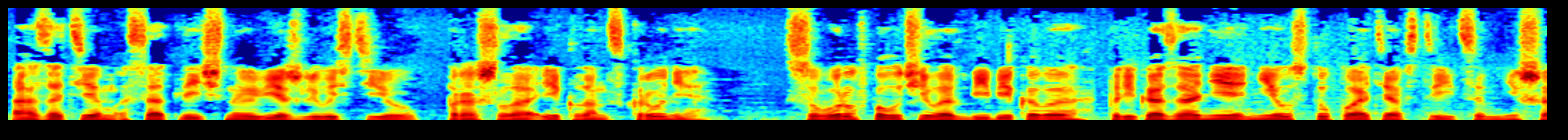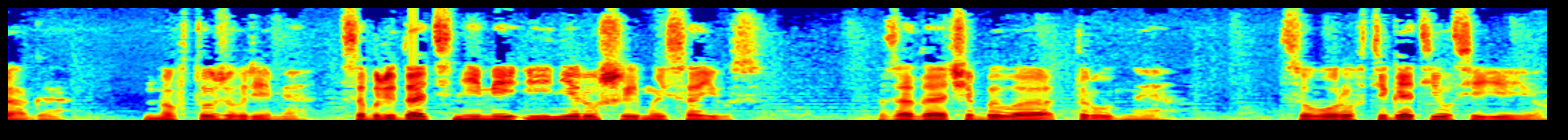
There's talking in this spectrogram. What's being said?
а затем с отличной вежливостью прошла и к Ланскроне, Суворов получил от Бибикова приказание не уступать австрийцам ни шага но в то же время соблюдать с ними и нерушимый союз. Задача была трудная. Суворов тяготился ею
